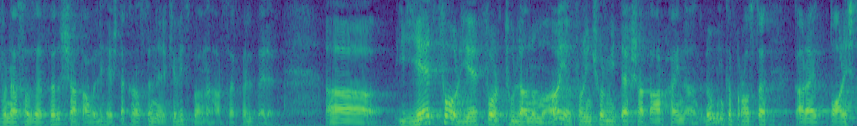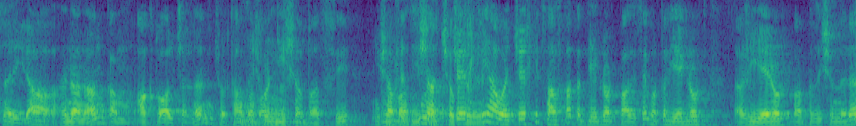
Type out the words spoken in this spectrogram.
վնասազերծելը շատ ավելի հեշտ է, քան թե ներքևից բանը հարցակվել վերև։ Երբ որ, երբ որ թուլանում է, երբ որ ինչ որ միտեղ շատ արխային անգնում, ինքը պրոստը կարա այդ պարիսպները իրա հնանան կամ ակտուալ չլինեն, ինչ որ թազաբան։ Ինչ որ նիշա բացվի, նիշա բացվի, նա ճեղքի, հա, այդ ճեղքից հաստատ այդ երկրորդ պոզիցիա, որտեղ երկրորդ դաժի երրորդ պոզիցիաները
